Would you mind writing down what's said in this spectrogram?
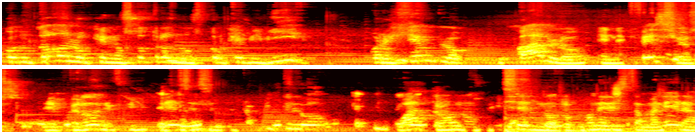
con todo lo que nosotros nos toque vivir. Por ejemplo, Pablo en Efesios, eh, perdón, en Filipenses, en el capítulo 4, nos dice, nos lo pone de esta manera,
